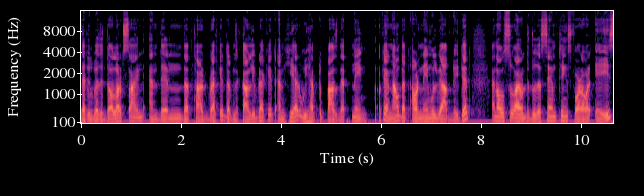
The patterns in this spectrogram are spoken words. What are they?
that will be as a dollar sign and then the third bracket that means a curly bracket. And here we have to pass that name. Okay now that our name will be updated. And also I want to do the same things for our age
